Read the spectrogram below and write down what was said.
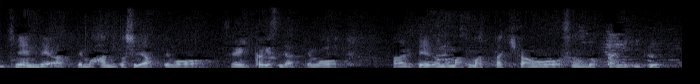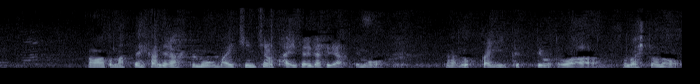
一年であっても半年であっても、それが一ヶ月であっても、ある程度のまとまった期間をそのどっかに行く。ま、とまった期間じゃなくても、まあ一日の滞在だけであっても、なんかどっかに行くってことは、その人の、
